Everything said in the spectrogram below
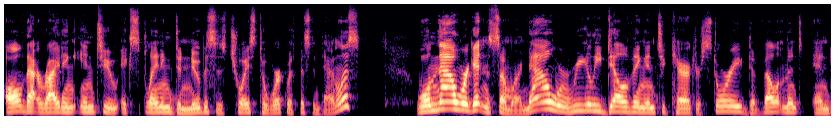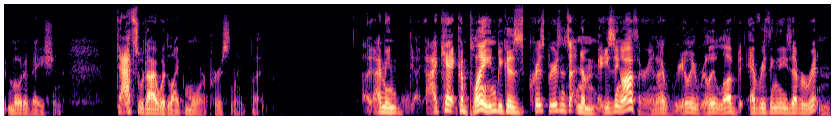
all that writing into explaining Denubis's choice to work with Fistandantilus. Well, now we're getting somewhere. Now we're really delving into character story, development, and motivation. That's what I would like more personally, but I mean, I can't complain because Chris Pierson's an amazing author, and I really, really loved everything that he's ever written.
